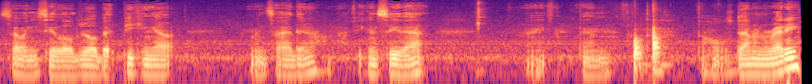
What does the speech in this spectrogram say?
so when you see a little drill bit peeking out from inside there if you can see that. Right then the hole's done and ready.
